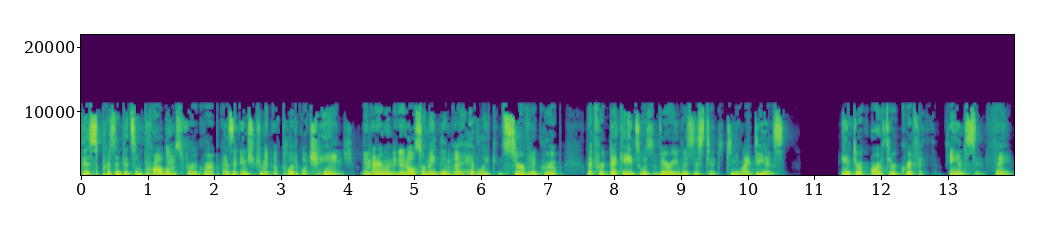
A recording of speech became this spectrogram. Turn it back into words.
This presented some problems for a group as an instrument of political change in Ireland, and it also made them a heavily conservative group that for decades was very resistant to new ideas. Enter Arthur Griffith and Sinn Féin.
